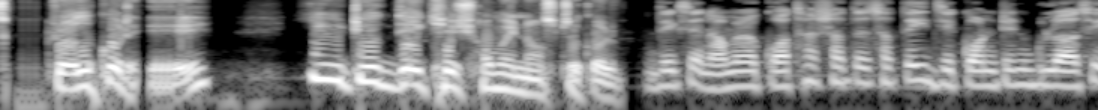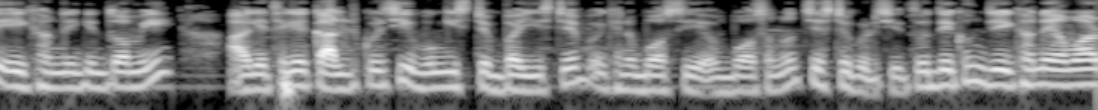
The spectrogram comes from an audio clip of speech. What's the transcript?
স্ক্রল করে ইউটিউব দেখে সময় নষ্ট করবেন দেখছেন, আমার কথার সাথে সাথেই যে কন্টেন্টগুলো আছে এখানে কিন্তু আমি আগে থেকে কালেক্ট করেছি এবং স্টেপ বাই স্টেপ এখানে বসিয়ে বসানোর চেষ্টা করেছি। তো দেখুন যে এখানে আমার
